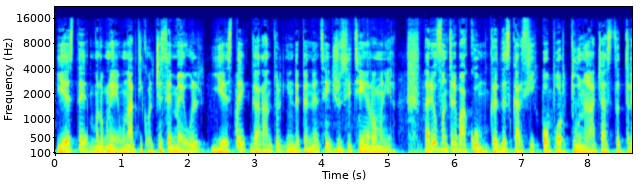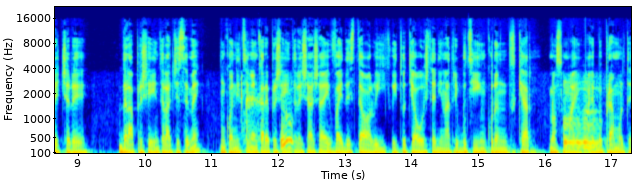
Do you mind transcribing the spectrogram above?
este, mă rog, nu e un articol, CSM-ul este garantul independenței justiției în România. Dar eu vă întreb acum, credeți că ar fi oportună această trecere de la președinte la CSM? În condițiile în care președintele nu. și așa e vai de steaua lui, că îi tot iau ăștia din atribuții în curând, chiar nu o să mai mm. aibă prea multe.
